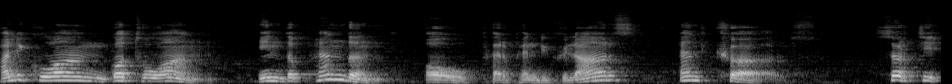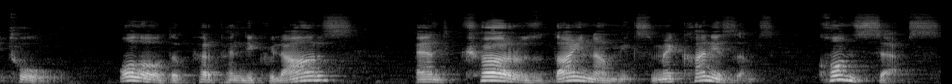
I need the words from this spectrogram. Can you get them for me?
Halikuan 1 go to 1 independent of perpendiculars and curves. 32. All of the perpendiculars and curves dynamics mechanisms concepts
